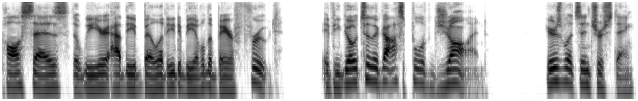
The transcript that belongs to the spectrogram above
Paul says that we have the ability to be able to bear fruit. If you go to the Gospel of John, here's what's interesting.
